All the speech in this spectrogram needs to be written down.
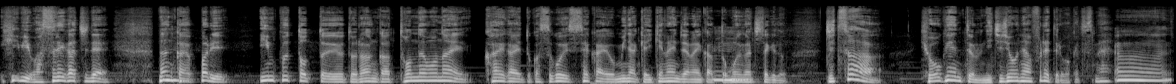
日々忘れがちでなんかやっぱりインプットというとなんかとんでもない海外とかすごい世界を見なきゃいけないんじゃないかと思いがちだけど、実は表現っていうのは日常に溢れてるわけですね。うん。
